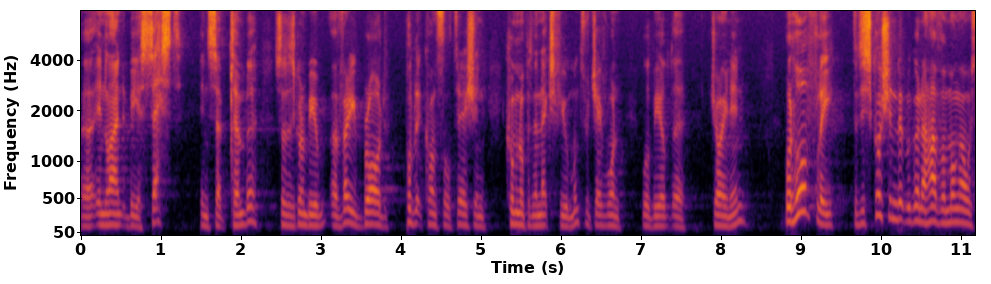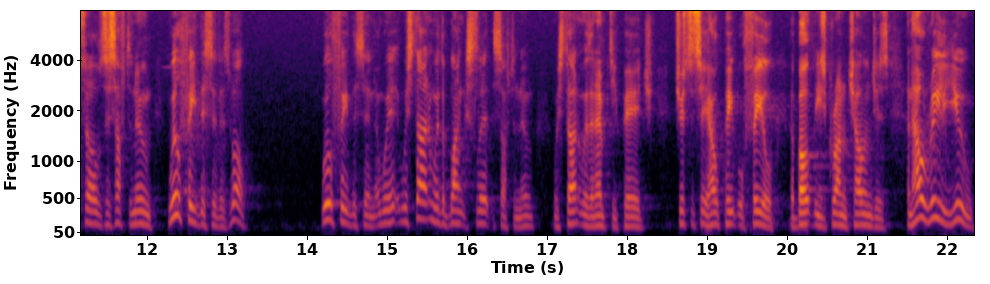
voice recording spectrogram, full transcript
uh, in line to be assessed in September. So there's going to be a, a, very broad public consultation coming up in the next few months, which everyone will be able to join in. But hopefully, the discussion that we're going to have among ourselves this afternoon will feed this in as well. We'll feed this in. And we're, we're starting with a blank slate this afternoon. We're starting with an empty page just to see how people feel about these grand challenges and how really you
